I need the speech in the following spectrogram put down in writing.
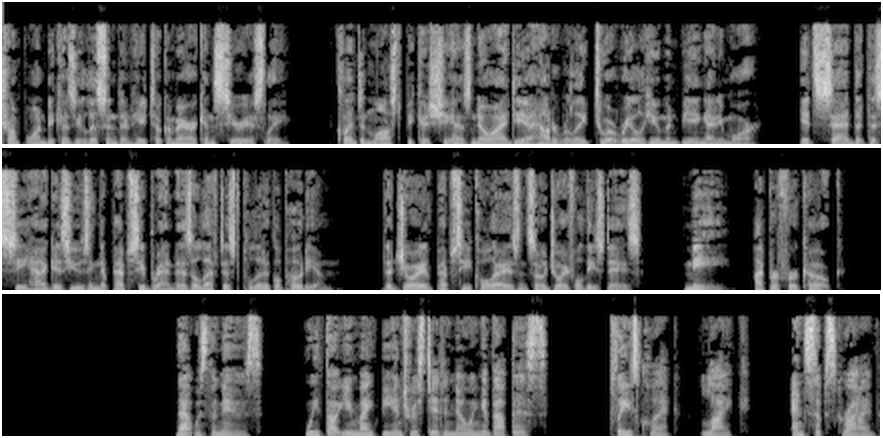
Trump won because he listened and he took Americans seriously. Clinton lost because she has no idea how to relate to a real human being anymore. It's sad that this sea hag is using the Pepsi brand as a leftist political podium. The joy of Pepsi Cola isn't so joyful these days. Me, I prefer Coke. That was the news. We thought you might be interested in knowing about this. Please click like and subscribe.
